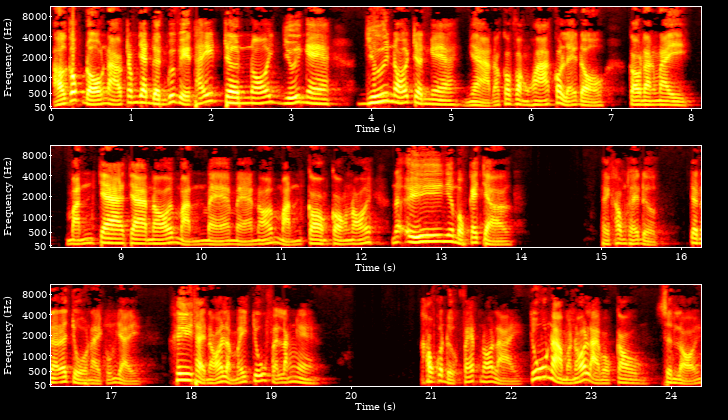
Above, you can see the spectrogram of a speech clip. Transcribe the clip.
Ở góc độ nào trong gia đình quý vị thấy trên nói dưới nghe, dưới nói trên nghe, nhà đó có văn hóa, có lễ độ còn đằng này mạnh cha cha nói mạnh mẹ mẹ nói mạnh con con nói, nó y như một cái chợ. Thì không thể được, cho nên ở chùa này cũng vậy. Khi thầy nói là mấy chú phải lắng nghe, không có được phép nói lại. Chú nào mà nói lại một câu, xin lỗi,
